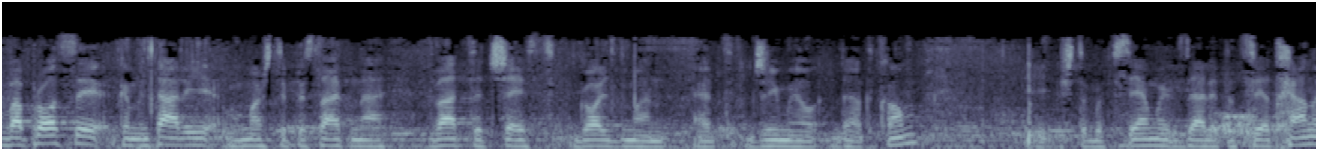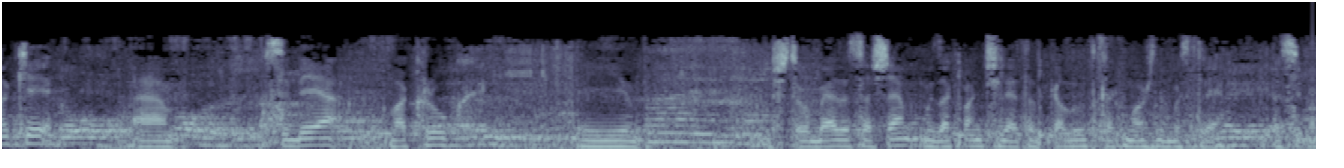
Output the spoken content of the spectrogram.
вопросы, комментарии вы можете писать на 26goldman at gmail.com и чтобы все мы взяли этот цвет Хануки э, себе, вокруг, и чтобы Беза Сашем мы закончили этот галут как можно быстрее. Спасибо.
